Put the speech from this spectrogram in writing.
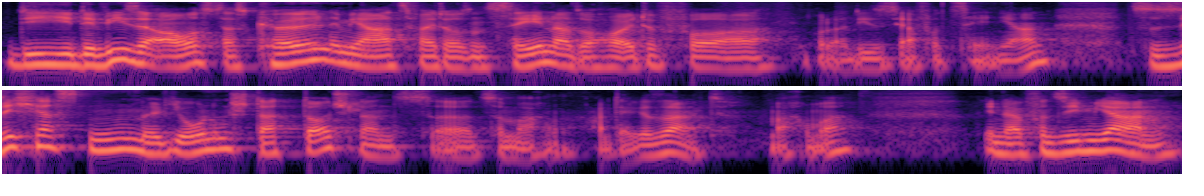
die Devise aus, dass Köln im Jahr 2010, also heute vor, oder dieses Jahr vor zehn Jahren, zur sichersten Millionenstadt Deutschlands äh, zu machen, hat er gesagt. Machen wir. Innerhalb von sieben Jahren.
